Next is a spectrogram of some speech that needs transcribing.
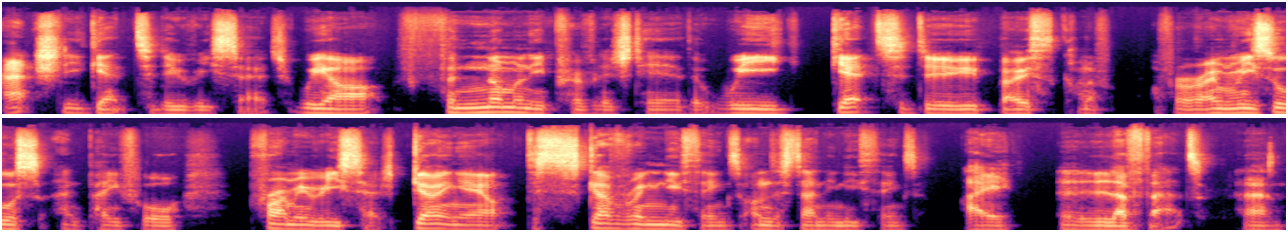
actually get to do research. We are phenomenally privileged here that we get to do both kind of offer our own resource and pay for primary research, going out, discovering new things, understanding new things. I love that. Um,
